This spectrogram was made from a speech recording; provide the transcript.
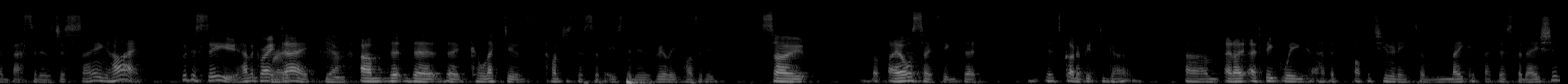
ambassadors just saying hi, good to see you, have a great Right. day Yeah. um, the, the the collective consciousness of Easton is really positive. So, but I also think that it's got a bit to go, um, and I, I think we have an opportunity to make it that destination.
